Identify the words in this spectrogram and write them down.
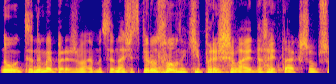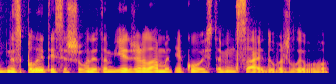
Ну, це не ми переживаємо, це наші співрозмовники переживають переживають, давай так, щоб щоб не спалитися, що вони там є джерелами якогось там інсайду важливого.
